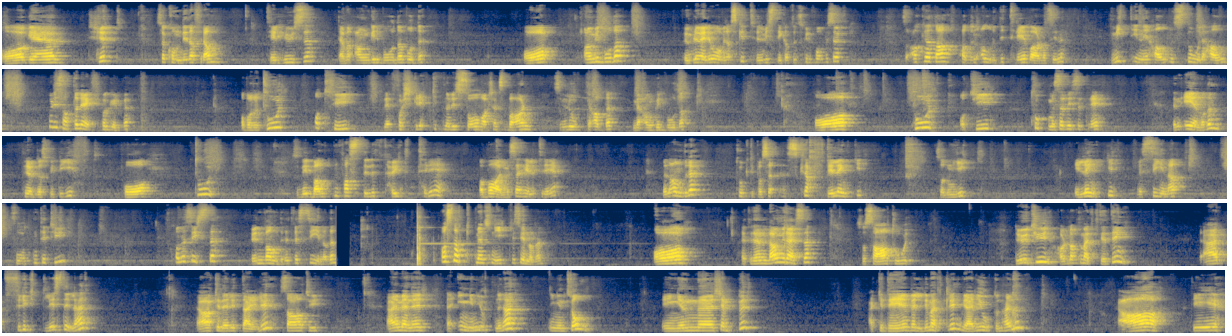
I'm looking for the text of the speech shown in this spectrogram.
Og eh, til slutt så kom de da fram til huset der hvor Anger Boda bodde. Og Anger Boda hun ble veldig overrasket. Hun visste ikke at hun skulle få besøk. Så akkurat da hadde hun alle de tre barna sine midt inne i hallen, den store hallen, hvor de satt og lekte på gulvet. Og både Thor og Tyr ble forskrekket når de så hva slags barn som Loke hadde med Angerboda. Og Thor og Tyr tok med seg disse tre. Den ene av dem prøvde å spytte gift på Thor. Så de bandt den fast til et høyt tre og bar med seg hele treet. Den andre tok de på seg kraftige lenker, så den gikk i lenker ved siden av foten til Tyr. Og den siste, hun vandret ved siden av dem og snakket mens hun gikk ved siden av dem. Og etter en lang reise så sa Thor Du, Tyr, har du lagt merke til en ting? Det er fryktelig stille her. Ja, ikke det litt deilig? sa Tyr. Jeg mener, det er ingen jotner her. Ingen troll. Ingen uh, kjemper. Er ikke det veldig merkelig? Vi er i Jotunheimen. Ja, de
